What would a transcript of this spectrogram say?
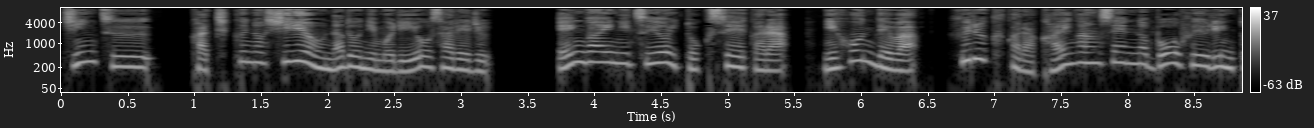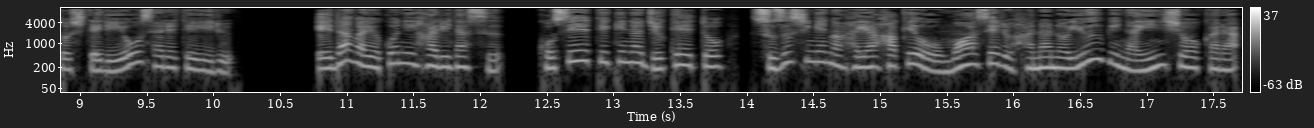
鎮痛、家畜の飼料などにも利用される。塩害に強い特性から、日本では古くから海岸線の防風林として利用されている。枝が横に張り出す個性的な樹形と涼しげな葉や葉けを思わせる花の優美な印象から、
